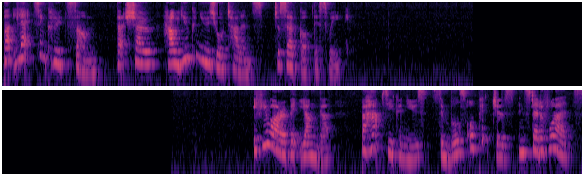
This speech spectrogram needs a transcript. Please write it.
but let's include some that show how you can use your talents to serve God this week. If you are a bit younger, perhaps you can use symbols or pictures instead of words.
